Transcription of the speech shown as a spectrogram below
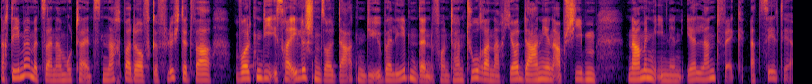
Nachdem er mit seiner Mutter ins Nachbardorf geflüchtet war, wollten die israelischen Soldaten die Überlebenden von Tantura nach Jordanien abschieben, nahmen ihnen ihr Land weg, erzählt er.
